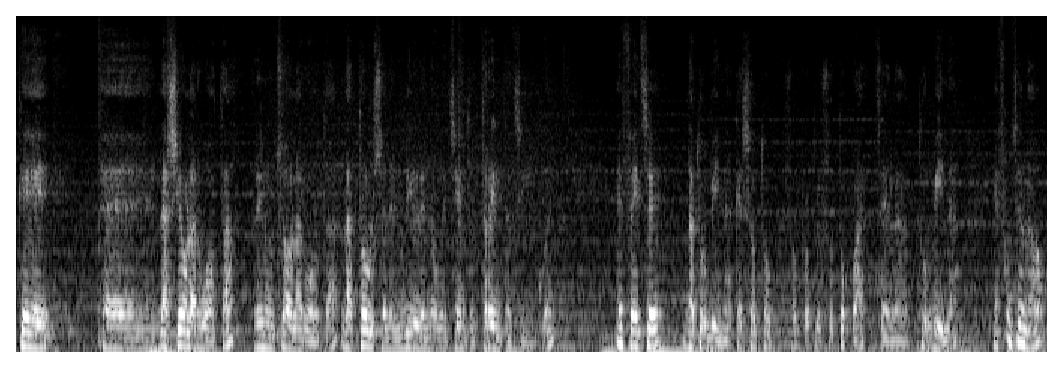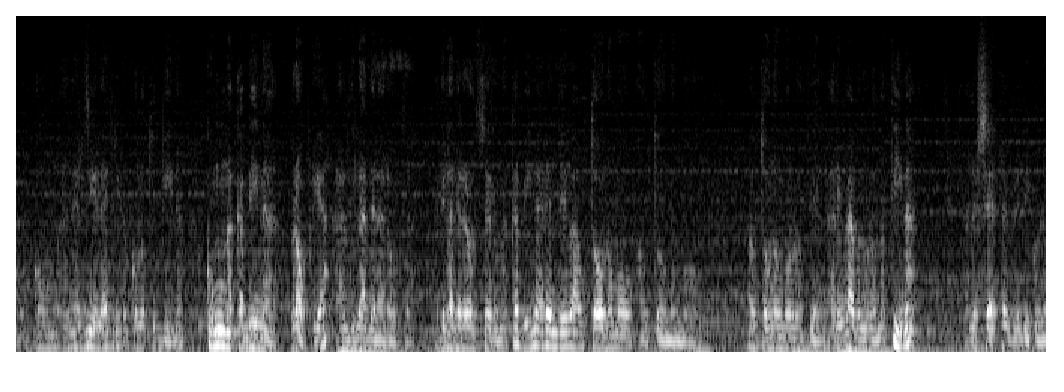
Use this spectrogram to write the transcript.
che eh, lasciò la ruota, rinunciò alla ruota, la tolse nel 1935 e fece la turbina, che sotto, so- proprio sotto qua c'è la turbina, e funzionò con energia elettrica con la turbina, con una cabina propria al di là della rosa. Al di là della rosa c'era una cabina e rendeva autonomo, autonomo, autonomo. Arrivavano la mattina alle 7, vedi quella,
